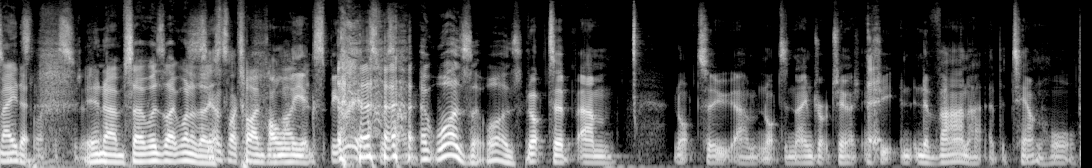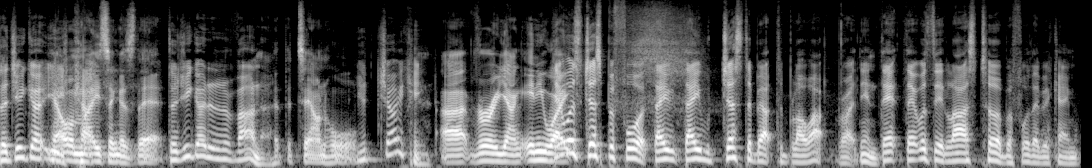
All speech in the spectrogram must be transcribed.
made it. like sort of- you know, so it was like one of those Sounds like times a holy experience or something. it was, it was. not to um, not to um, not to name drop too much. Actually, Nirvana at the town hall. Did you go? you How amazing is that? Did you go to Nirvana? At the town hall. You're joking. Uh, very young. Anyway, That was just before they they were just about to blow up right then. That that was their last tour before they became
